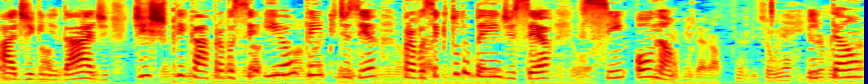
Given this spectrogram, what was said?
a dignidade de explicar para você e eu tenho que dizer para você que tudo bem disser sim ou não. Então,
